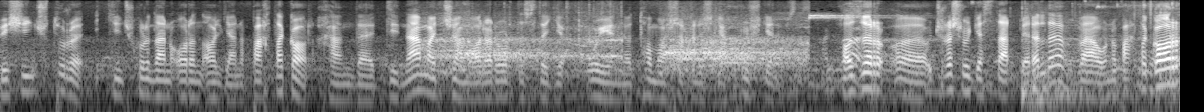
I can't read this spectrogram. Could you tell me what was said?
5-turi ikkinchi kundan o'rin olgan Paxtakor hamda Dinamo jamoalari o'rtasidagi o'yinni tomosha qilishga xush kelibsiz. Hozir e, uchrashuvga start berildi va uni Paxtakor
